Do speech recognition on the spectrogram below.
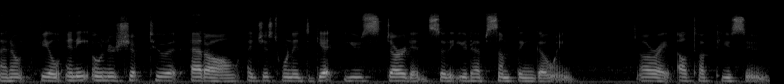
I don't feel any ownership to it at all. I just wanted to get you started so that you'd have something going. All right, I'll talk to you soon.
